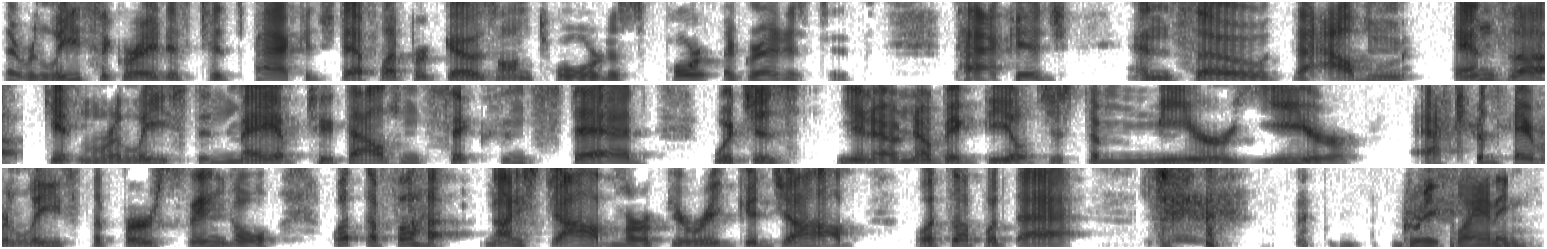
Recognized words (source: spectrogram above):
They release a greatest hits package. Def Leppard goes on tour to support the greatest hits package. And so the album ends up getting released in May of 2006 instead, which is, you know, no big deal, just a mere year after they released the first single. What the fuck? Nice job, Mercury. Good job. What's up with that? Great planning.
